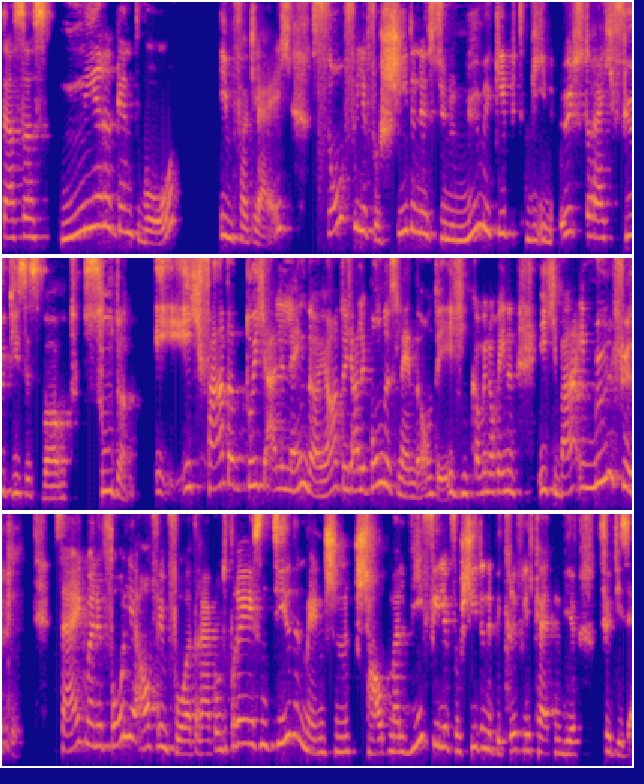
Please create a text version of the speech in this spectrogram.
dass es nirgendwo im Vergleich so viele verschiedene Synonyme gibt wie in Österreich für dieses Wort Sudan ich fahre da durch alle Länder, ja, durch alle Bundesländer und ich kann mich noch erinnern, ich war im Müllviertel, zeige meine Folie auf im Vortrag und präsentiere den Menschen, schaut mal, wie viele verschiedene Begrifflichkeiten wir für diese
